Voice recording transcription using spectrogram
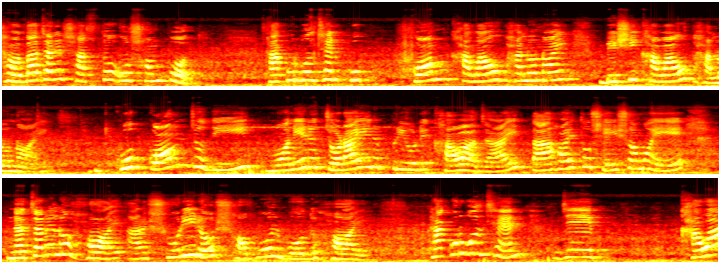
সদাচারের স্বাস্থ্য ও সম্পদ। ঠাকুর বলছেন, খুব কম খাওয়াও ভালো নয়, বেশি খাওয়াও ভালো নয়। খুব কম যদি মনের চড়াইয়ের পিরিয়ডে খাওয়া যায়, তা হয়তো সেই সময়ে ন্যাচারালও হয় আর শরীরও সবল বোধ হয়। ঠাকুর বলছেন যে, খাওয়া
